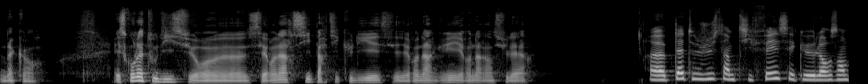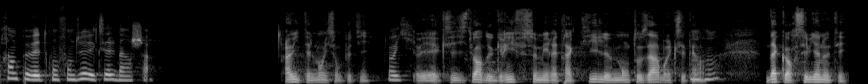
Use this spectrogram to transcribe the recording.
D'accord. Est-ce qu'on a tout dit sur euh, ces renards si particuliers, ces renards gris et renards insulaires? Euh, Peut-être juste un petit fait, c'est que leurs empreintes peuvent être confondues avec celles d'un chat. Ah oui, tellement ils sont petits. Oui. Avec ces histoires de griffes semi-rétractiles, montent aux arbres, etc. D'accord, c'est bien noté.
